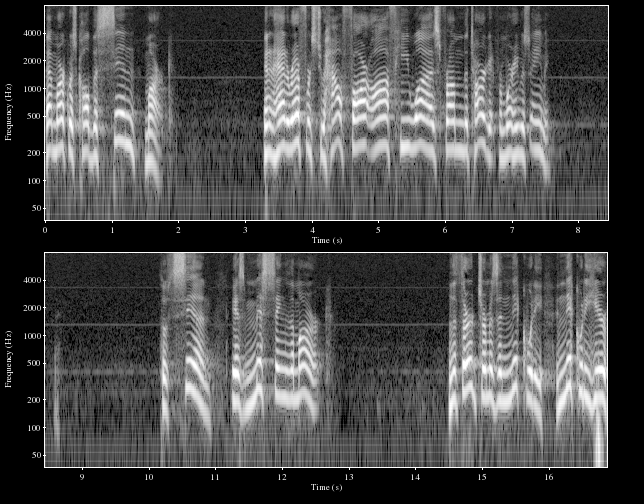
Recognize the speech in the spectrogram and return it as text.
That mark was called the sin mark. And it had a reference to how far off he was from the target, from where he was aiming. So sin is missing the mark. And the third term is iniquity. Iniquity here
